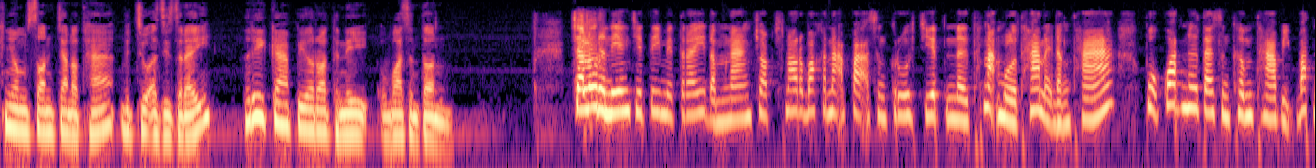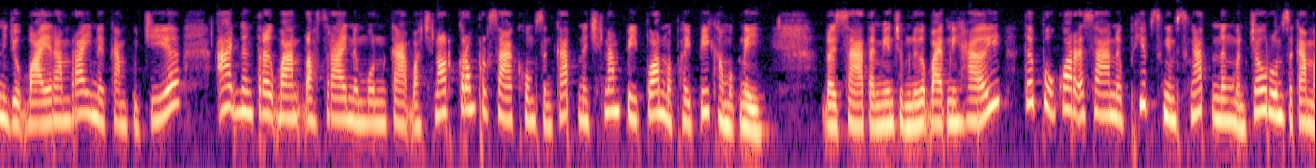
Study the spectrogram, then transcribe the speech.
ខ្ញុំសនចន្ទរដ្ឋាវិទ្យុអេស៊ីសរ៉ៃរីកាពីរដ្ឋធានីវ៉ាស៊ីនតោនចលនានាងជាទីមេត្រីតំណាងជាប់ឆ្នោតរបស់គណៈបកសង្គ្រោះជាតិនៅថ្នាក់មូលដ្ឋានឲ្យដឹងថាពួកគាត់នៅតែសង្ឃឹមថាវិបត្តិនយោបាយរ៉ាំរ៉ៃនៅកម្ពុជាអាចនឹងត្រូវបានដោះស្រាយនៅមុនការបោះឆ្នោតក្រុមប្រឹក្សាឃុំសង្កាត់នៅឆ្នាំ2022ខាងមុខនេះ ដោយសារតែមានជំនឿបែបនេះហើយទើបពួកគាត់រក្សានៅភាពស្ងៀមស្ងាត់និងមិនចូលរួមសកម្ម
